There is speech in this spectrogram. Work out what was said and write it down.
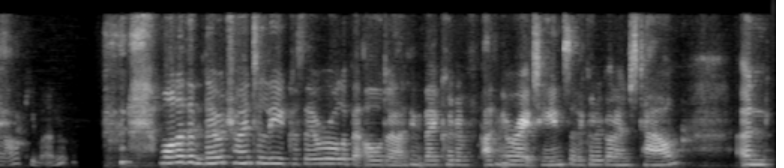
An argument. One of them, they were trying to leave because they were all a bit older. I think they could have, I think they were 18, so they could have gone into town. And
